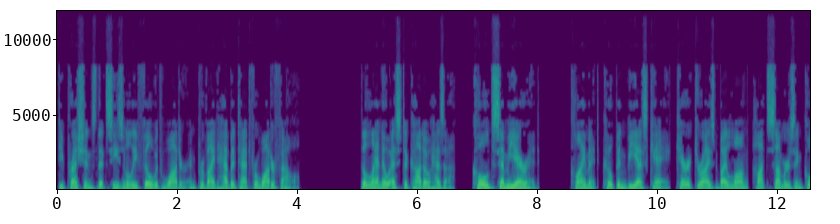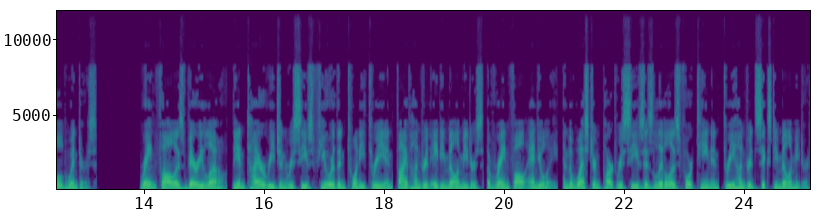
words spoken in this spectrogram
depressions that seasonally fill with water and provide habitat for waterfowl. The Llano Estacado has a cold semi-arid climate Köppen BSK, characterized by long, hot summers and cold winters. Rainfall is very low, the entire region receives fewer than 23 in 580 mm of rainfall annually, and the western part receives as little as 14 in 360 mm.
